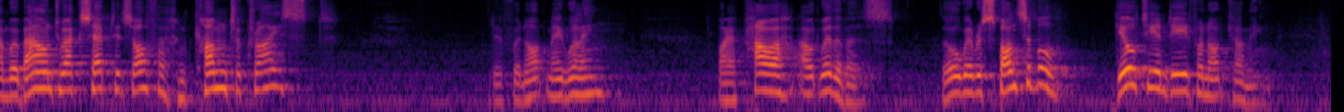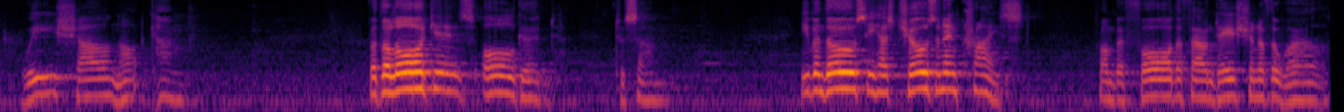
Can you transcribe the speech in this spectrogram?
and we're bound to accept its offer and come to Christ. But if we're not made willing by a power outwith of us, though we're responsible, guilty indeed for not coming, we shall not come. But the Lord gives all good to some, even those he has chosen in Christ from before the foundation of the world.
